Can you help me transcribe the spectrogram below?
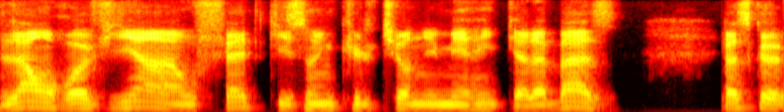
Là, on revient au fait qu'ils ont une culture numérique à la base. Parce que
